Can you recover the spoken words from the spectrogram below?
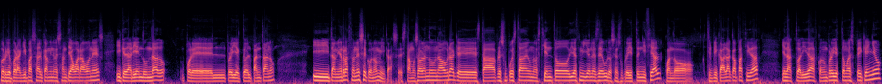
porque por aquí pasa el camino de Santiago Aragonés y quedaría inundado por el proyecto del pantano y también razones económicas. Estamos hablando de una obra que está presupuestada en unos 110 millones de euros en su proyecto inicial, cuando triplicaba la capacidad, y en la actualidad, con un proyecto más pequeño,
